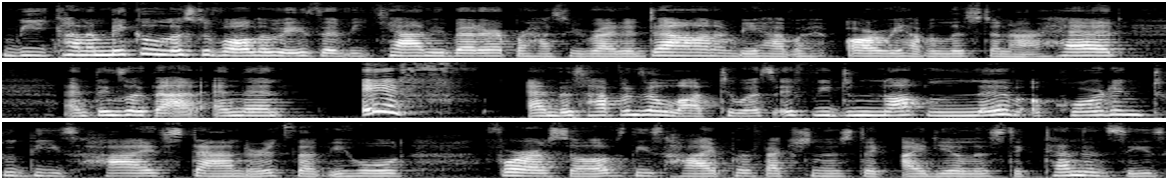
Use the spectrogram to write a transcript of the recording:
we kind of make a list of all the ways that we can be better. Perhaps we write it down and we have a, or we have a list in our head and things like that. And then if, and this happens a lot to us, if we do not live according to these high standards that we hold for ourselves, these high perfectionistic, idealistic tendencies,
